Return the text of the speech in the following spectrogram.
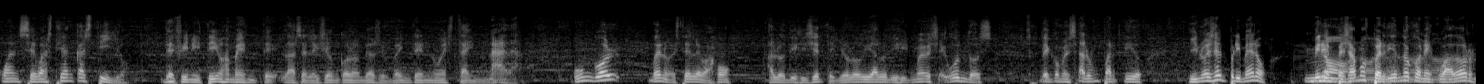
Juan Sebastián Castillo. Definitivamente la selección Colombia sub-20 no está en nada. Un gol, bueno, este le bajó a los 17, yo lo vi a los 19 segundos de comenzar un partido. Y no es el primero. Mire, empezamos perdiendo con Ecuador,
